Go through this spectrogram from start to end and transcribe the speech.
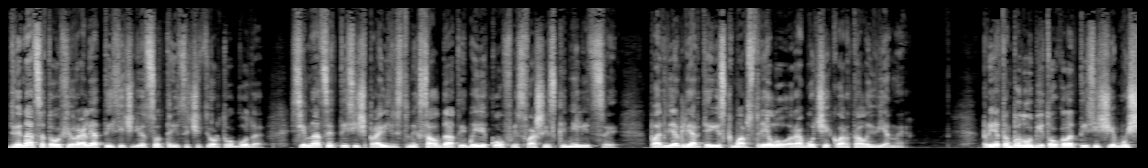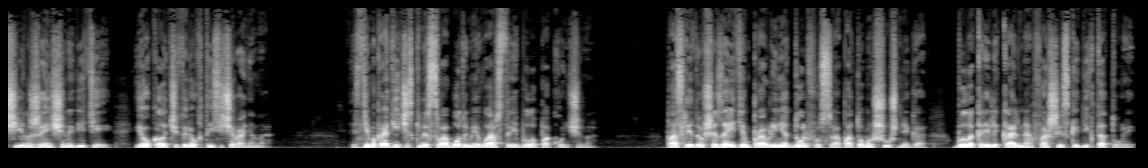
12 февраля 1934 года 17 тысяч правительственных солдат и боевиков из фашистской милиции подвергли артиллерийскому обстрелу рабочие кварталы Вены. При этом было убито около тысячи мужчин, женщин и детей, и около четырех тысяч ранено. С демократическими свободами в Австрии было покончено. Последовавшее за этим правление Дольфуса, а потом и Шушнига, было клерикально-фашистской диктатурой.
